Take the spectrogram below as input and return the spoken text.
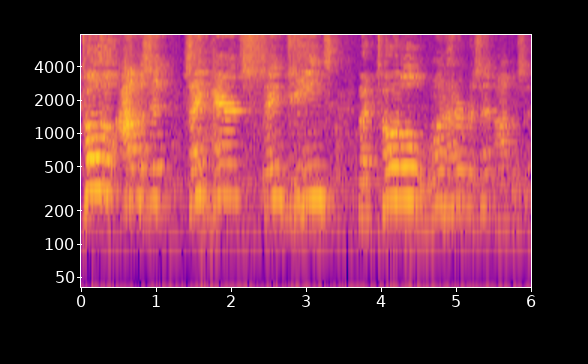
Total opposite. Same parents, same genes, but total 100% opposite.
